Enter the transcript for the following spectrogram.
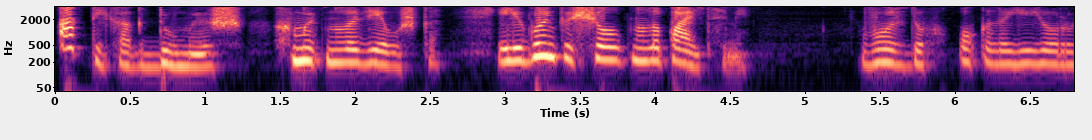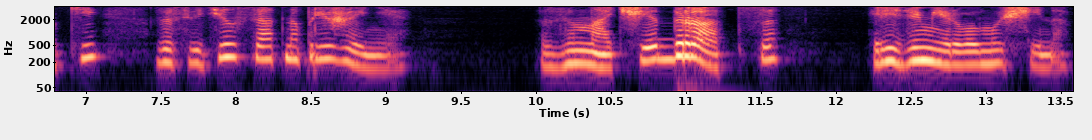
«А ты как думаешь?» — хмыкнула девушка и легонько щелкнула пальцами. Воздух около ее руки засветился от напряжения. «Значит, драться!» — резюмировал мужчина.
